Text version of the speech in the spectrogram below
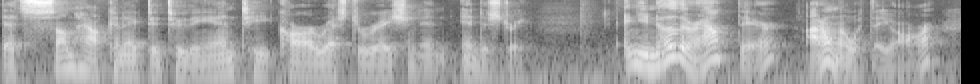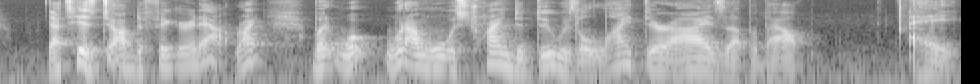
that's somehow connected to the antique car restoration in, industry? And you know they're out there. I don't know what they are. That's his job to figure it out, right? But what what I was trying to do was light their eyes up about, hey,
